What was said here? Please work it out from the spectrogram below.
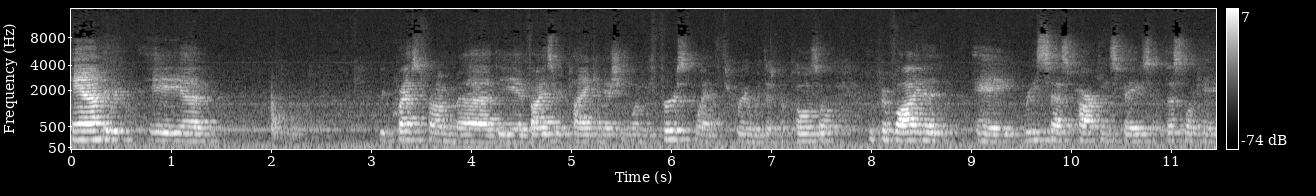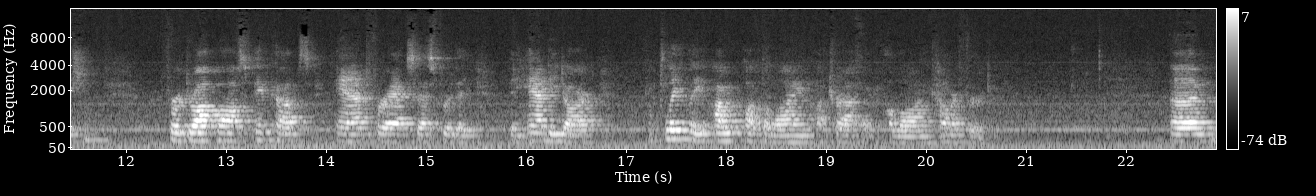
and a, a uh, request from uh, the Advisory Planning Commission when we first went through with this proposal. We provided a recessed parking space at this location for drop-offs, pickups, and for access for the, the HandyDART completely out of the line of traffic along Comerford. Um,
